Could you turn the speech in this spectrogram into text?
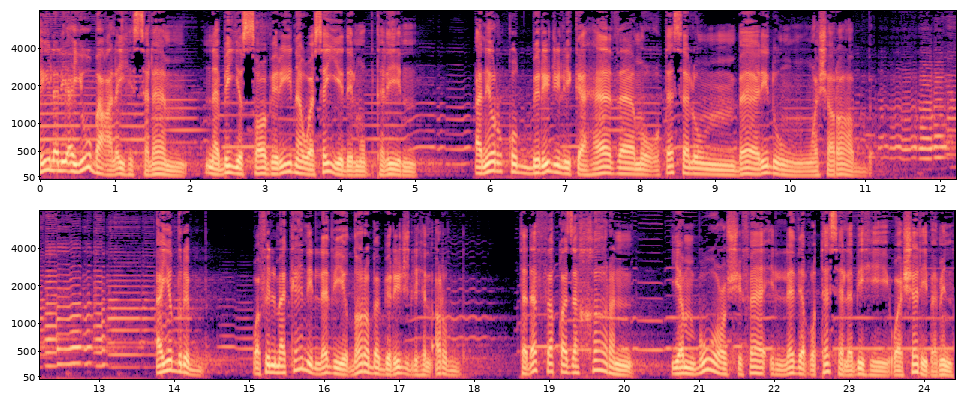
قيل لأيوب عليه السلام نبي الصابرين وسيد المبتلين أن اركض برجلك هذا مغتسل بارد وشراب. أي اضرب وفي المكان الذي ضرب برجله الأرض تدفق زخارا ينبوع الشفاء الذي اغتسل به وشرب منه.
